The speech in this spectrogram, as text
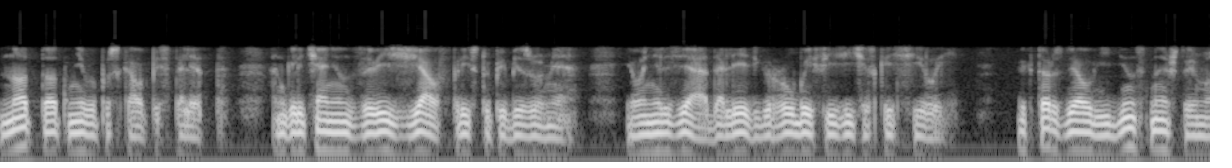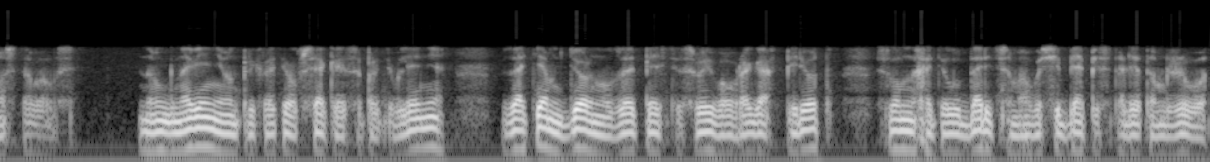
но тот не выпускал пистолет. Англичанин завизжал в приступе безумия. Его нельзя одолеть грубой физической силой. Виктор сделал единственное, что ему оставалось. На мгновение он прекратил всякое сопротивление, затем дернул запястье своего врага вперед, словно хотел ударить самого себя пистолетом в живот.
